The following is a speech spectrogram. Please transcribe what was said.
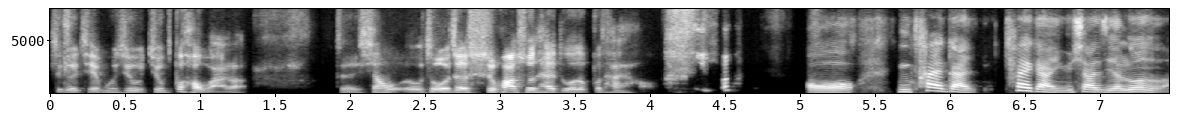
这个节目就就不好玩了。对，像我我我这实话说太多了，不太好。哦，你太敢太敢于下结论了。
